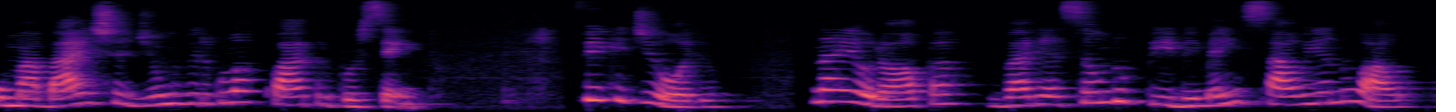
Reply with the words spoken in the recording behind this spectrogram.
uma baixa de 1,4%. Fique de olho. Na Europa, variação do PIB mensal e anual.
